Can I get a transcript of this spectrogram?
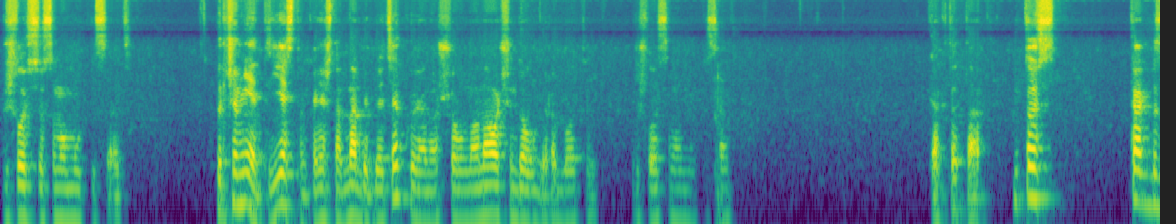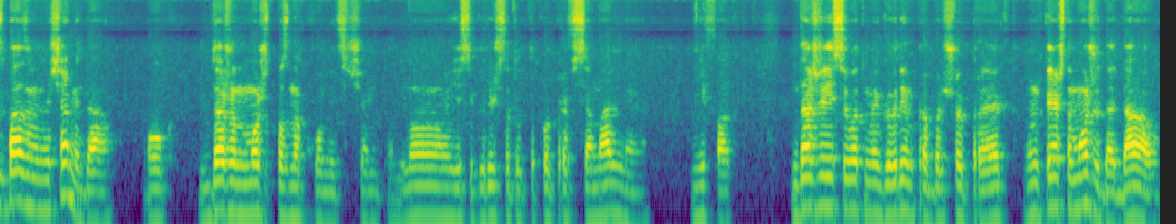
пришлось все самому писать. Причем нет, есть там, конечно, одна библиотека я нашел, но она очень долго работает. Пришлось самому писать. Как-то так. Ну, то есть, как бы с базовыми вещами, да, ок даже он может познакомить с чем-то. Но если говорить что-то такое профессиональное, не факт. Даже если вот мы говорим про большой проект, он, конечно, может дать, да,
